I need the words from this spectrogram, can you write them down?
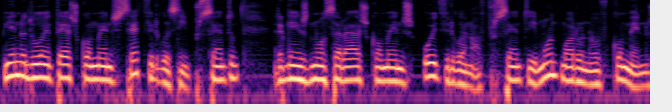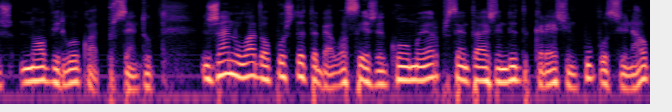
Viana do Alentejo com menos 7,5%, Arguenhos de Monsaraz com menos 8,9% e Montemoro Novo com menos 9,4%. Já no lado oposto da tabela, ou seja, com a maior percentagem de decréscimo populacional,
